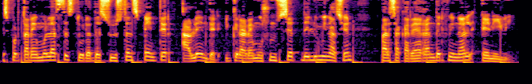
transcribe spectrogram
Exportaremos las texturas de Substance Painter a Blender y crearemos un set de iluminación para sacar el render final en Eevee.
